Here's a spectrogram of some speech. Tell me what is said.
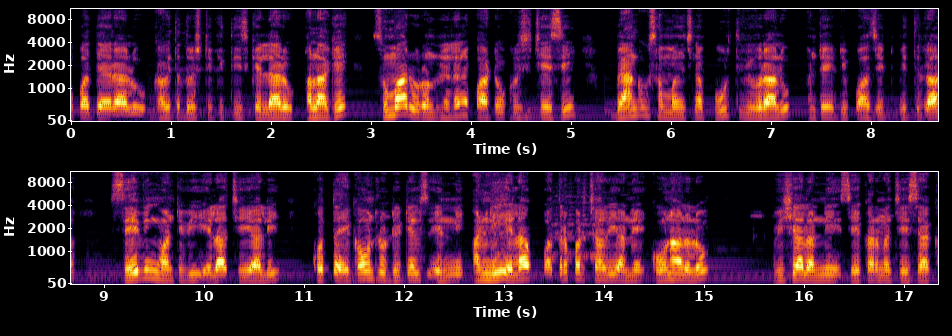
ఉపాధ్యాయురాలు కవిత దృష్టికి తీసుకెళ్ళారు. అలాగే సుమారు రెండు నెలల పాటు కృషి చేసి బ్యాంకుకు సంబంధించిన పూర్తి వివరాలు అంటే డిపాజిట్ విత్డ్రా సేవింగ్ వంటివి ఎలా చేయాలి కొత్త అకౌంట్లు డీటెయిల్స్ ఎన్ని అన్ని ఎలా భద్రపరచాలి అనే కోణాలలో విషయాలన్నీ సేకరణ చేశాక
